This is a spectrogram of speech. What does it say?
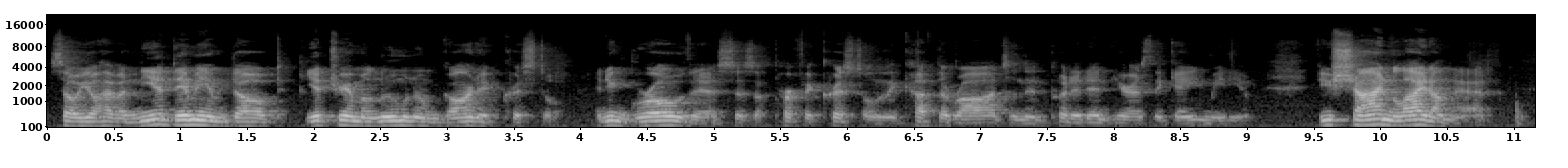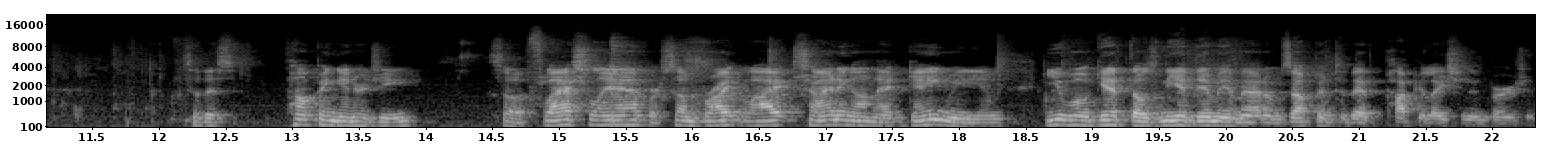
So you'll have a neodymium doped yttrium aluminum garnet crystal. And you can grow this as a perfect crystal and then cut the rods and then put it in here as the gain medium. If you shine light on that, so this pumping energy. So a flash lamp or some bright light shining on that gain medium, you will get those neodymium atoms up into that population inversion.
